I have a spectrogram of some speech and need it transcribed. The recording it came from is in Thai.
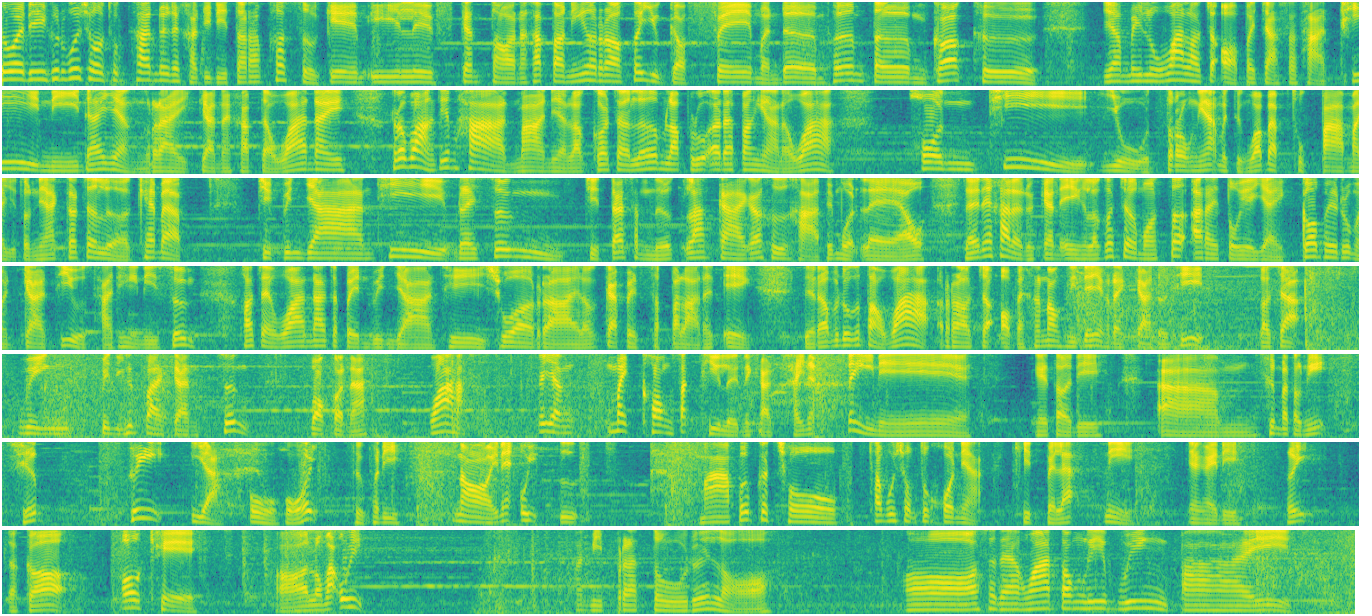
สวัสดีคุณผู้ชมทุกท่านด้วยนะครับดีๆต้อนรับเข้าสู่เกม e l i f กันต่อนะครับ ตอนนี้เราก็อยู่กับเฟย์เหมือนเดิม เพิ่มเติมก็คือ ยังไม่รู้ว่าเราจะออกไปจากสถานที่นี้ได้อย่างไรกันนะครับ แต่ว่าในระหว่างที่ผ่านมาเนี่ย เราก็จะเริ่มรับรู้อะไรบางอย่างแล้วว่า คนที่อยู่ตรงเนี้ยหมายถึงว่าแบบถูกปามาอยู่ตรงเนี้ยก็จะเหลือแค่แบบ จิตวิญญาณที่ไรซึ่งจิตใต้สำนึกร่างกายก็คือหายไปหมดแล้ว และในขณะเดียวกันเองเราก็เจอมอนสเตอร์อะไรตัวใหญ่ๆ ก็ไม่รู้เหมือนกันที่อยู่สถานที่แห่งนี้ ซึ่งเข้าใจว่าน่าจะเป็นวิญญาณที่ชั่วร้าย แล้วก็กลายเป็นสัตว์ประหลาดนั่นเอง เดี๋ยวเรามาดูกันต่อว่าเราจะออกไปข้างนอกนี้ได้อย่างไรกันโดยที่เราจะวิ่งปีนขึ้นไปกัน ซึ่งบอกก่อนนะ ว่าก็ยังไม่คล่องสักทีเลยในการใช้เนี่ยนี่เน่ไงต่อดีอ่าขึ้นมาตรงนี้ชึบ เฮ้ยอย่าโอ้โหถึงพอดีหน่อยเนี่ยอุ้ยมาปุ๊บก็โชว์ท่านผู้ชมทุกคนเนี่ยคิดไปแล้วนี่ยังไงดีเฮ้ยแล้วก็โอเคอ๋อลงมาอุ้ยมันมีประตูด้วยหรออ๋อแสดงว่าต้องรีบวิ่งไป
